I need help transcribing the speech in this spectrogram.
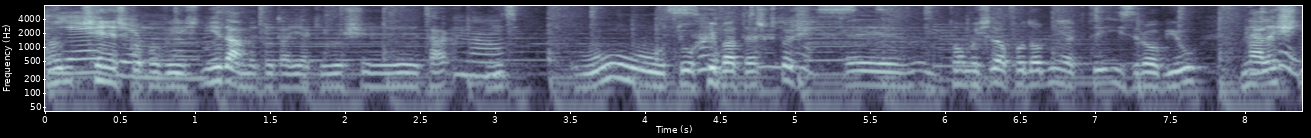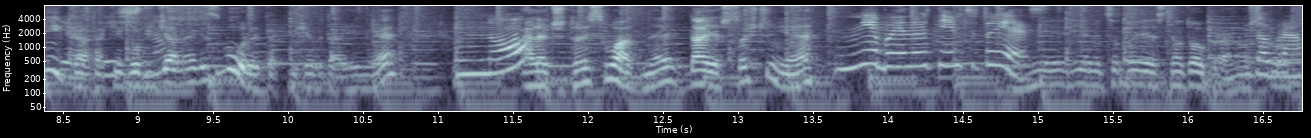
No Nie ciężko wiem, powiedzieć. no. Nie damy tutaj jakiegoś, y, tak, No. nic. Uuu, tu Co chyba to też ktoś jest? y, pomyślał podobnie jak ty i zrobił naleśnika, takiego no. widzianego z góry, tak mi się wydaje, nie? No, Ale czy to jest ładne? Dajesz coś czy nie? nie, bo ja nawet nie wiem co to jest. Nie wiemy co to jest, no dobra. No, Dobra.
